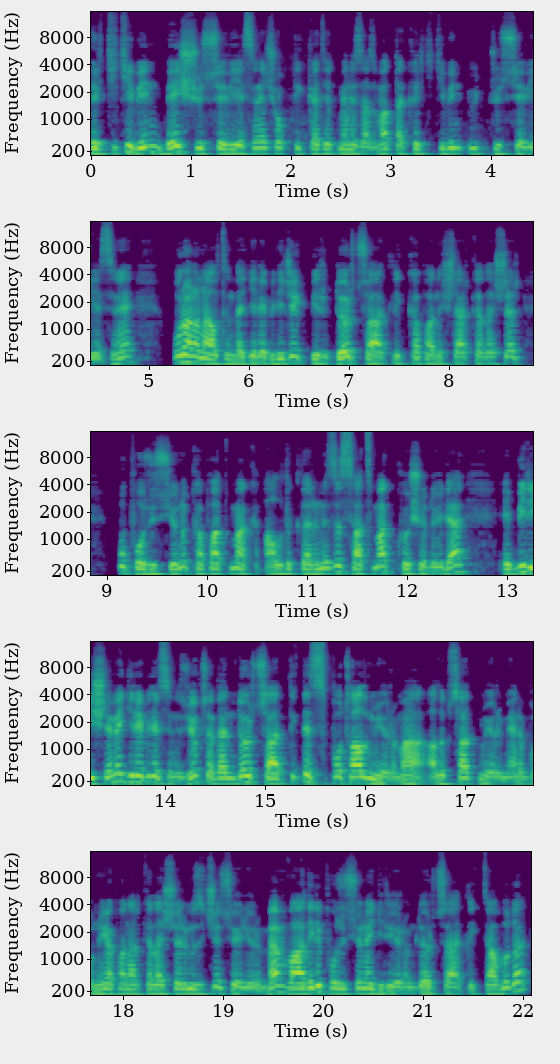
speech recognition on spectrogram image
42.500 seviyesine çok dikkat etmeniz lazım. Hatta 42.300 seviyesine buranın altında gelebilecek bir 4 saatlik kapanışta arkadaşlar bu pozisyonu kapatmak, aldıklarınızı satmak koşuluyla e, bir işleme girebilirsiniz. Yoksa ben 4 saatlikte spot almıyorum ha, alıp satmıyorum. Yani bunu yapan arkadaşlarımız için söylüyorum. Ben vadeli pozisyona giriyorum 4 saatlik tabloda.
